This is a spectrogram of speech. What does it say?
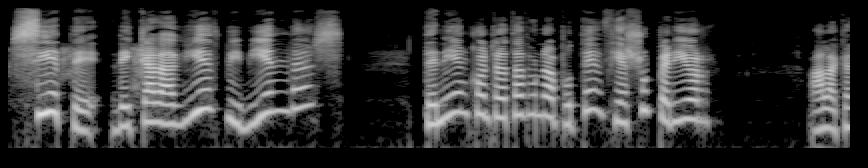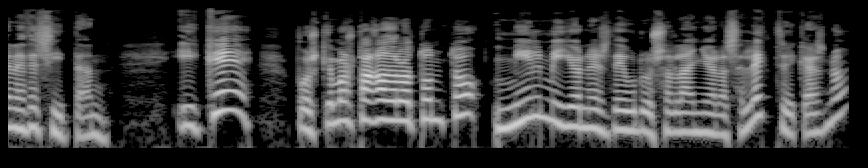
siete de cada diez viviendas tenían contratado una potencia superior a la que necesitan. ¿Y qué? Pues que hemos pagado lo tonto mil millones de euros al año a las eléctricas, ¿no?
